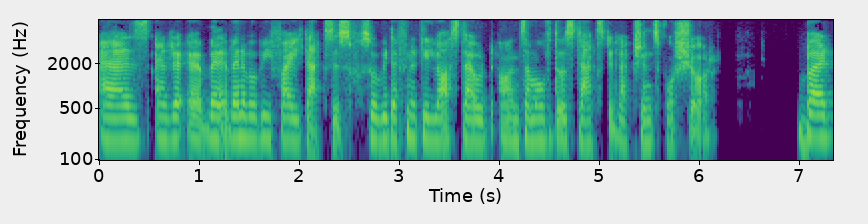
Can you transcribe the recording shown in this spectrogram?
as and uh, whenever we file taxes. So we definitely lost out on some of those tax deductions for sure. But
